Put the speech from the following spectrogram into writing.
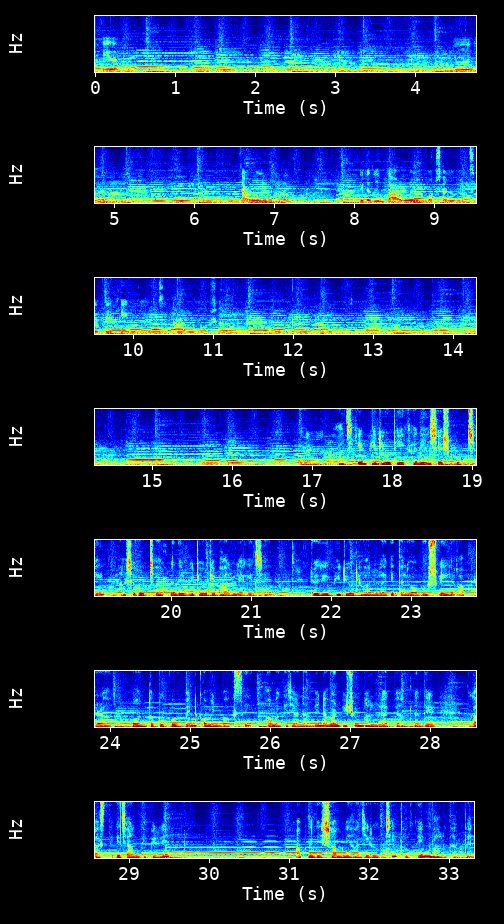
খেয়ে দেখো। এটা তো দারুণ কষানো হয়েছে, দেখেই বোঝা যাচ্ছে দারুণ অসাধারণ আজকের ভিডিওটি এখানেই শেষ করছি। আশা করছি আপনাদের ভিডিওটি ভালো লেগেছে। যদি ভিডিওটি ভালো লাগে তাহলে অবশ্যই আপনারা মন্তব্য করবেন কমেন্ট বক্সে, আমাকে জানাবেন। আমার ভীষণ ভালো লাগবে আপনাদের কাছ থেকে জানতে পেরে। আপনাদের সামনে হাজির হচ্ছি। ততদিন ভালো থাকবেন।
